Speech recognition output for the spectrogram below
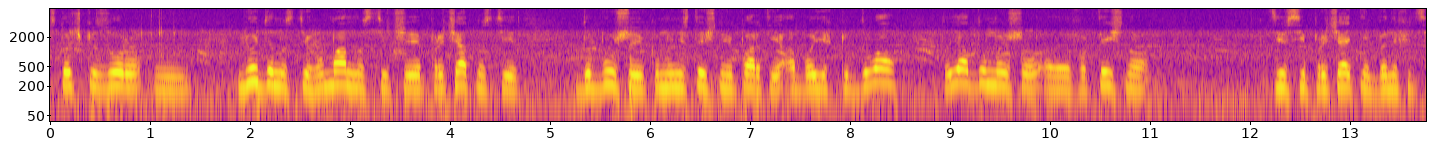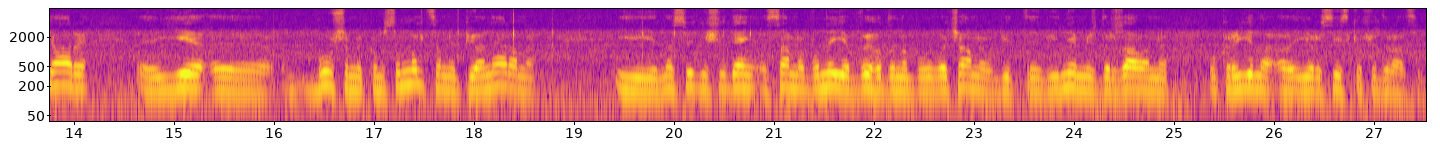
з точки зору людяності, гуманності чи причетності до бувшої комуністичної партії або їх піддувал, то я думаю, що е, фактично ці всі причетні бенефіціари е, є е, бувшими комсомольцями, піонерами. І на сьогоднішній день саме вони є вигодонабувачами від війни між державами Україна і Російська Федерація.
